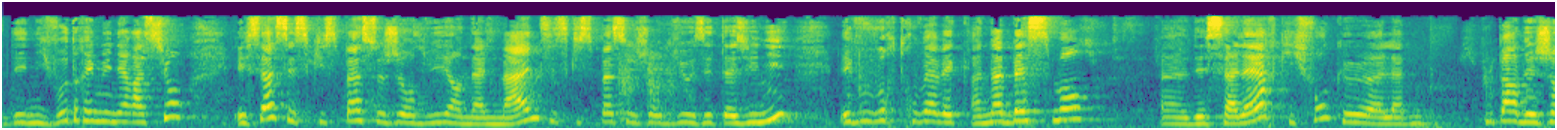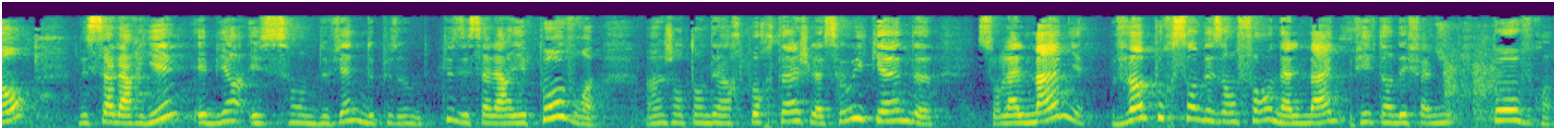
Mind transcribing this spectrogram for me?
des niveaux de rémunération. Et ça, c'est ce qui se passe aujourd'hui en Allemagne, c'est ce qui se passe aujourd'hui aux États-Unis. Et vous vous retrouvez avec un abaissement euh, des salaires qui font que euh, la plupart des gens, des salariés, eh bien, ils deviennent de plus en plus des salariés pauvres. Hein, J'entendais un reportage là ce week-end sur l'Allemagne. 20% des enfants en Allemagne vivent dans des familles pauvres.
